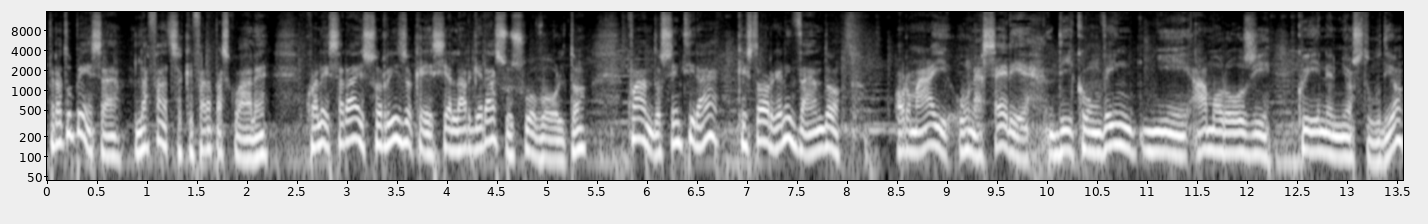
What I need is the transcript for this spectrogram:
Però tu pensa, la faccia che farà Pasquale, quale sarà il sorriso che si allargherà sul suo volto quando sentirà che sto organizzando ormai una serie di convegni amorosi qui nel mio studio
